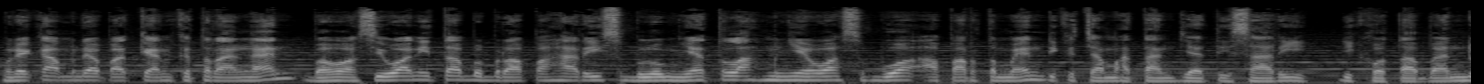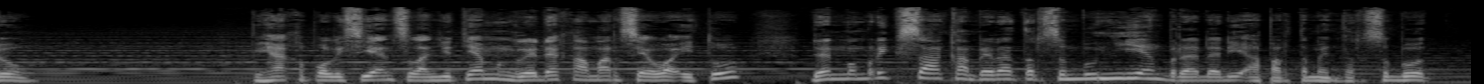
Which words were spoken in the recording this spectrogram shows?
Mereka mendapatkan keterangan bahwa si wanita beberapa hari sebelumnya telah menyewa sebuah apartemen di Kecamatan Jatisari di kota Bandung. Pihak kepolisian selanjutnya menggeledah kamar sewa itu dan memeriksa kamera tersembunyi yang berada di apartemen tersebut.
